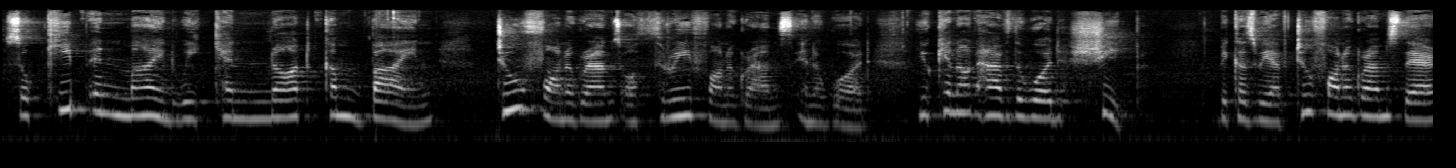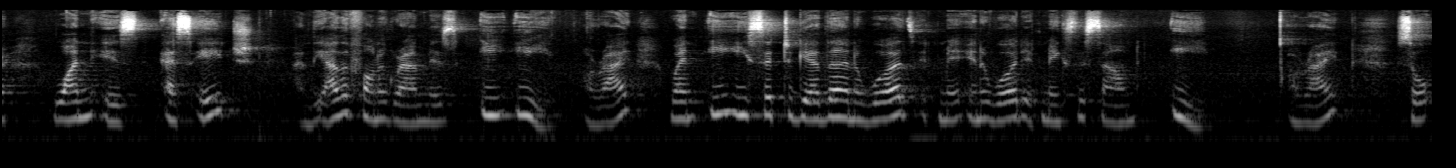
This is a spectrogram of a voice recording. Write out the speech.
So keep in mind we cannot combine two phonograms or three phonograms in a word. You cannot have the word sheep because we have two phonograms there. One is SH and the other phonogram is EE. All right. When EE sit together in a word, it may in a word it makes the sound E. All right. So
